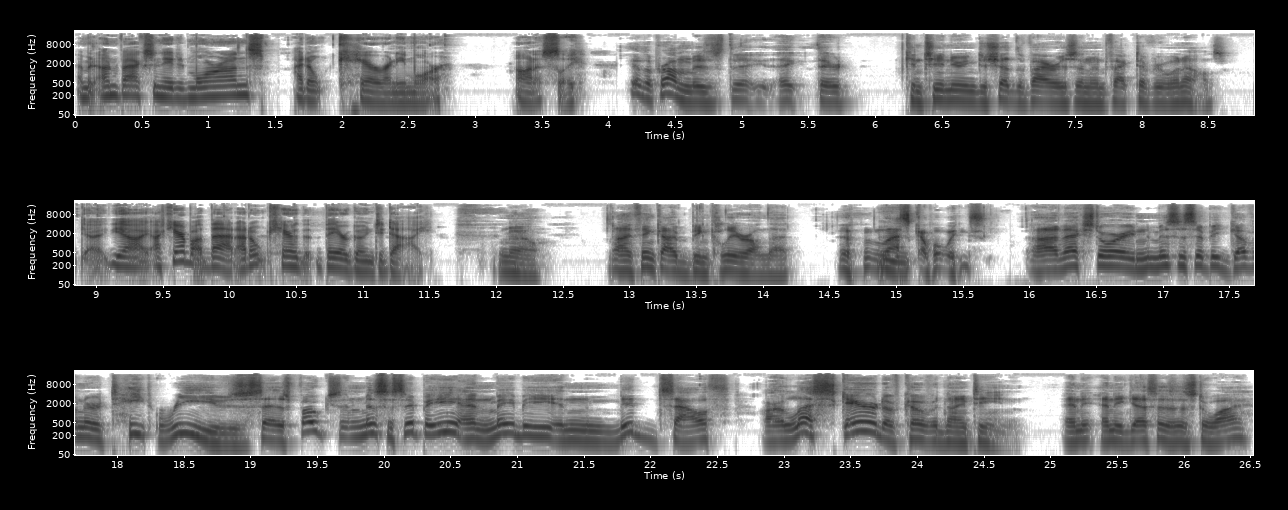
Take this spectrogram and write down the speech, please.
I mean, unvaccinated morons. I don't care anymore. Honestly, Yeah, the problem is that they're continuing to shed the virus and infect everyone else. uh, yeah, I, I care about that. I don't care that they are going to die. No. I think I've been clear on that the last couple weeks. Uh, next story Mississippi Governor Tate Reeves says folks in Mississippi and maybe in Mid South are less scared of COVID 19. Any, any guesses as to why?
